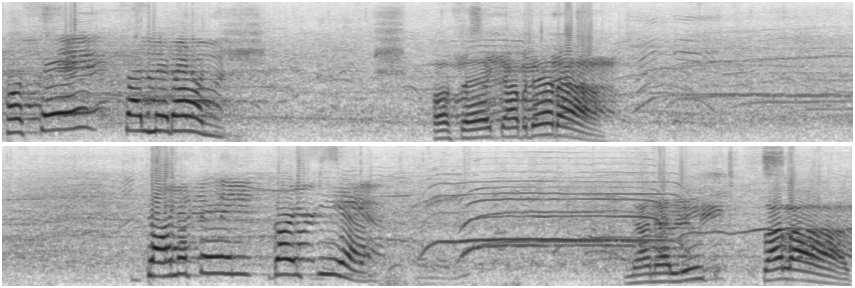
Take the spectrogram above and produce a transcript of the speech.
José Salmerón. Jose Cabrera. Jonathan Garcia. Nanelit Salas.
